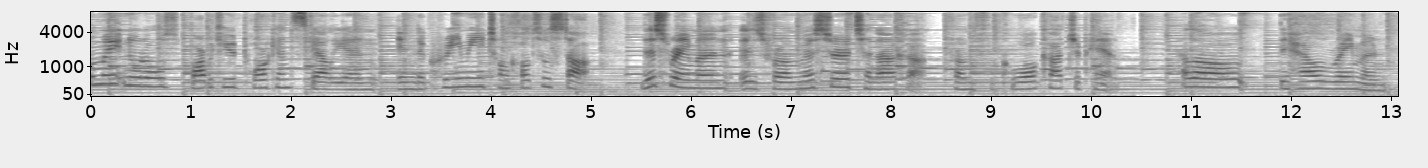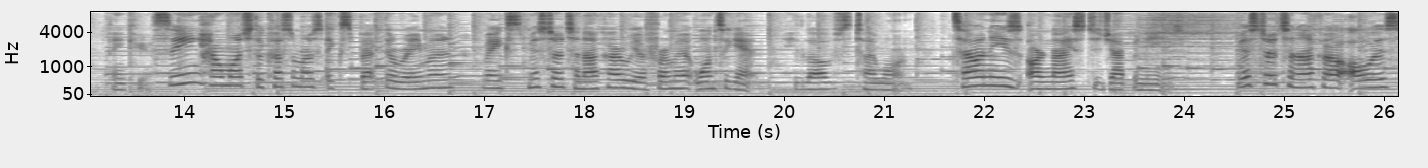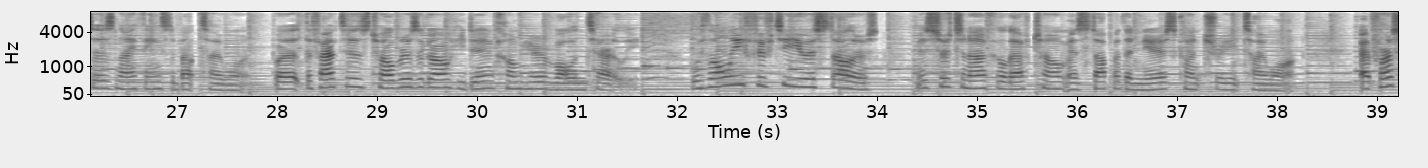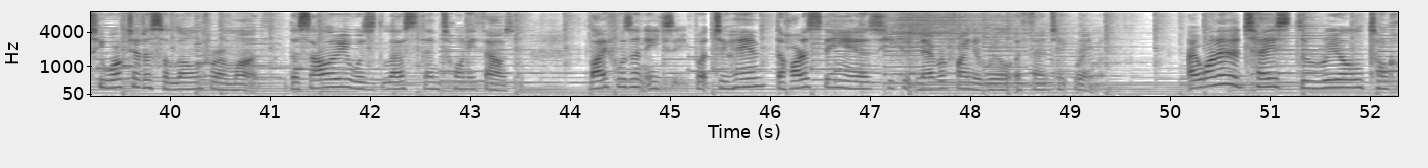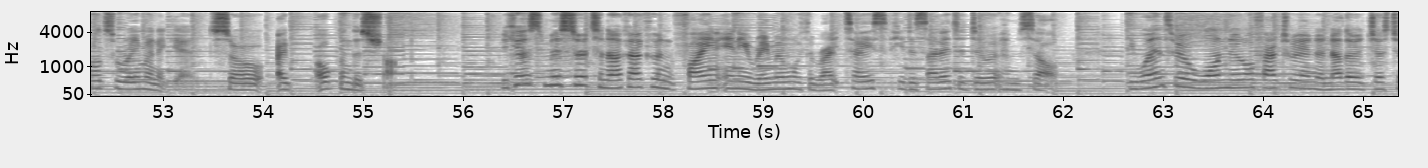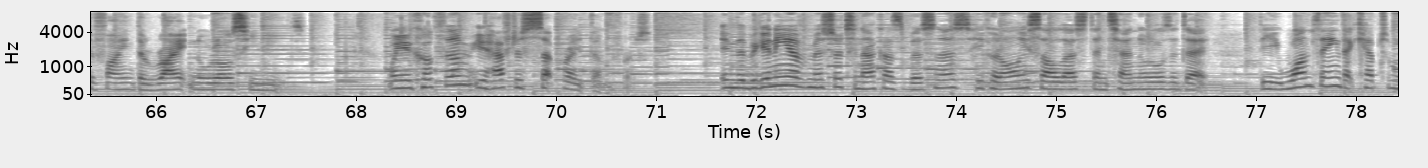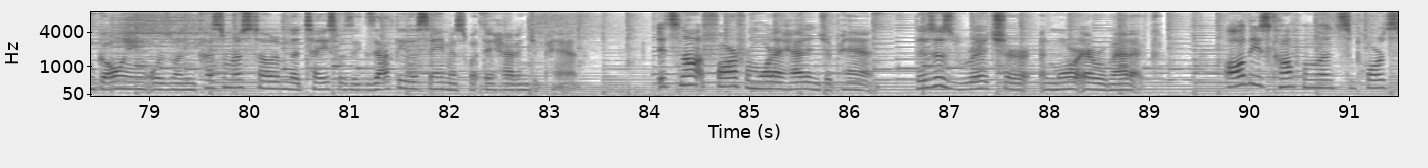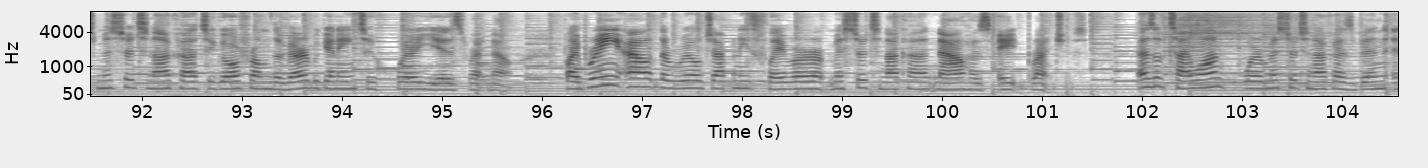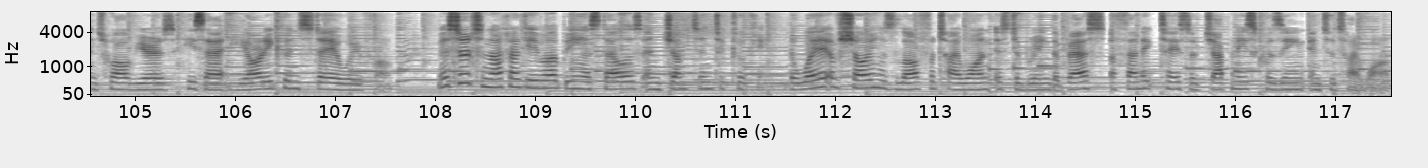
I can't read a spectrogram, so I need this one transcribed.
homemade noodles, barbecued pork and scallion in the creamy tonkotsu stock. This ramen is from Mr. Tanaka from Fukuoka, Japan. Hello, the hell ramen. Thank you. Seeing how much the customers expect the ramen makes Mr. Tanaka reaffirm it once again. He loves Taiwan. Taiwanese are nice to Japanese. Mr. Tanaka always says nice things about Taiwan, but the fact is, 12 years ago, he didn't come here voluntarily. With only 50 US dollars, Mr. Tanaka left home and stopped at the nearest country, Taiwan. At first, he worked at a salon for a month. The salary was less than 20,000. Life wasn't easy, but to him, the hardest thing is he could never find a real authentic ramen. I wanted to taste the real tonkotsu ramen again, so I opened this shop. Because Mr. Tanaka couldn't find any ramen with the right taste, he decided to do it himself. He went through one noodle factory and another just to find the right noodles he needs. When you cook them, you have to separate them first. In the beginning of Mr. Tanaka's business, he could only sell less than 10 noodles a day. The one thing that kept him going was when customers told him the taste was exactly the same as what they had in Japan. It's not far from what I had in Japan. This is richer and more aromatic. All these compliments supports Mr. Tanaka to go from the very beginning to where he is right now. By bringing out the real Japanese flavor, Mr. Tanaka now has 8 branches. As of Taiwan, where Mr. Tanaka has been in 12 years, he said he already couldn't stay away from. Mr. Tanaka gave up being a stylist and jumped into cooking. The way of showing his love for Taiwan is to bring the best, authentic taste of Japanese cuisine into Taiwan.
